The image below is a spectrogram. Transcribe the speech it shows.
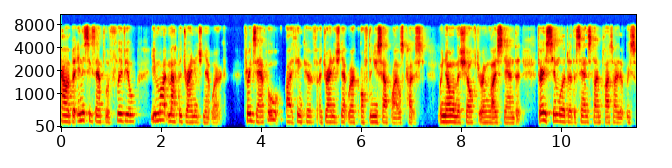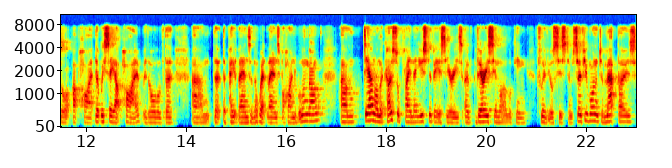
Uh, but in this example of fluvial, you might map a drainage network. For example, I think of a drainage network off the New South Wales coast. We know on the shelf during low stand that very similar to the sandstone plateau that we saw up high, that we see up high with all of the um, the, the peatlands and the wetlands behind Wollongong. Um, down on the coastal plain, there used to be a series of very similar looking fluvial systems. So if you wanted to map those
